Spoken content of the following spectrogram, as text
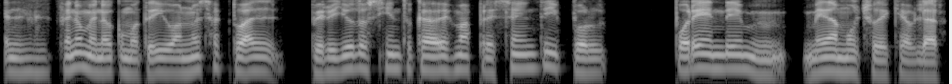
el fenómeno, como te digo, no es actual pero yo lo siento cada vez más presente y por, por ende me da mucho de qué hablar.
